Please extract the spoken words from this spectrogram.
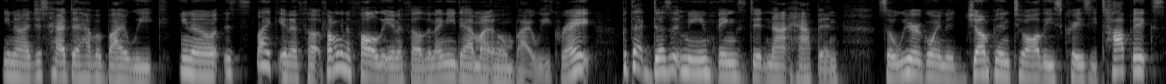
You know, I just had to have a bye week. You know, it's like NFL. If I'm going to follow the NFL, then I need to have my own bye week, right? But that doesn't mean things did not happen. So we are going to jump into all these crazy topics.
